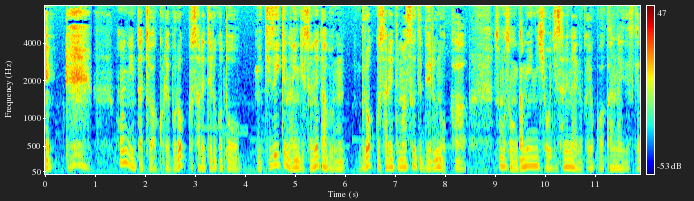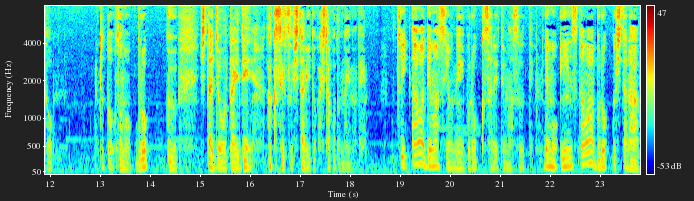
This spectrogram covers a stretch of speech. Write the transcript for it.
本人たちはこれブロックされてることに気づいてないんですよね、多分。ブロックされてますって出るのか、そもそも画面に表示されないのかよくわかんないですけど、ちょっとそのブロックした状態でアクセスしたりとかしたことないので、ツイッターは出ますよね。ブロックされてますって。でも、インスタはブロックしたら、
